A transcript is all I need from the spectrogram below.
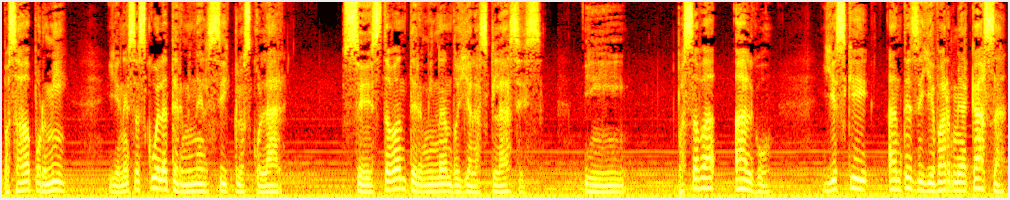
Pasaba por mí y en esa escuela terminé el ciclo escolar. Se estaban terminando ya las clases y pasaba algo, y es que antes de llevarme a casa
